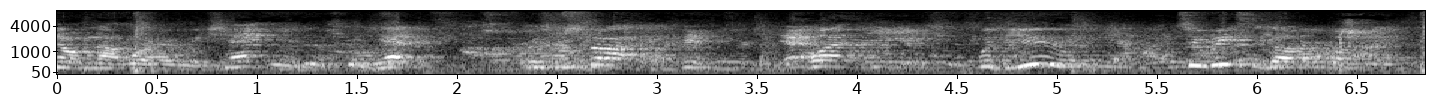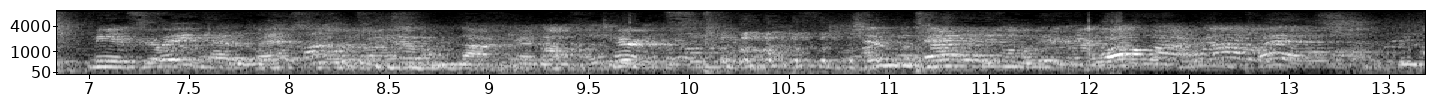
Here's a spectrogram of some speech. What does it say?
Even though I'm not world heavyweight champion yet. Which is But with you, two weeks ago, me and Spade had a match with him knocking out appearance. And while we were in the match, it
